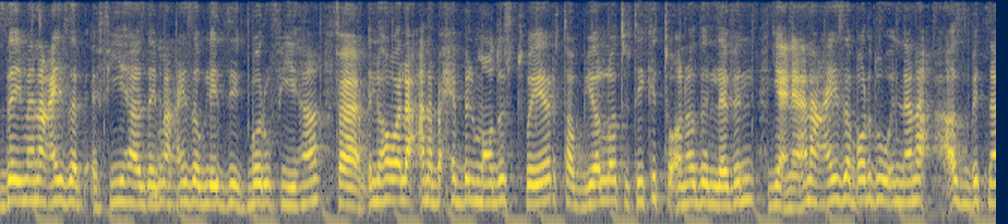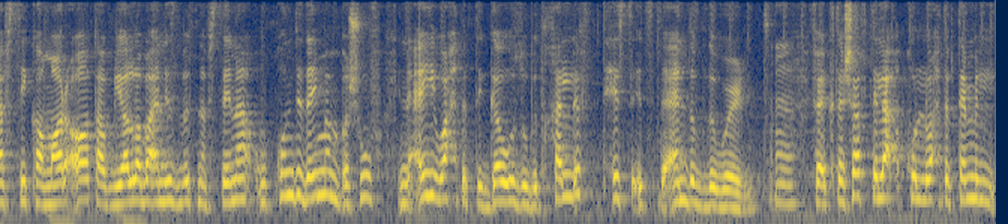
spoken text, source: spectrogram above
زي ما أنا عايزة أبقى فيها زي ما عايزة اولادي يكبروا فيها. فاللي هو لا أنا بحب ال modest wear طب يلا to take it to another level يعني أنا عايزة برضو إن أنا أثبت نفسي كمرأة طب يلا بقى نثبت نفسنا. وكنت دايما بشوف إن أي واحدة بتتجوز وبتخلف تحس it's the end of the world فاكتشفت لا كل واحدة بتعمل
